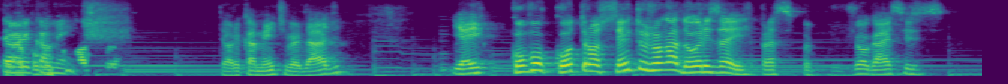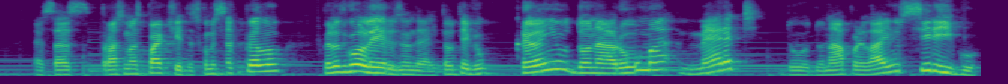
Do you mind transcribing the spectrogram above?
Teoricamente. Teoricamente, verdade. E aí convocou trocentos jogadores aí para jogar esses, essas próximas partidas. Começando pelo, pelos goleiros, André. Então teve o Canho, Donnarumma, Meret, do, do Napoli lá, e o Sirigo.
